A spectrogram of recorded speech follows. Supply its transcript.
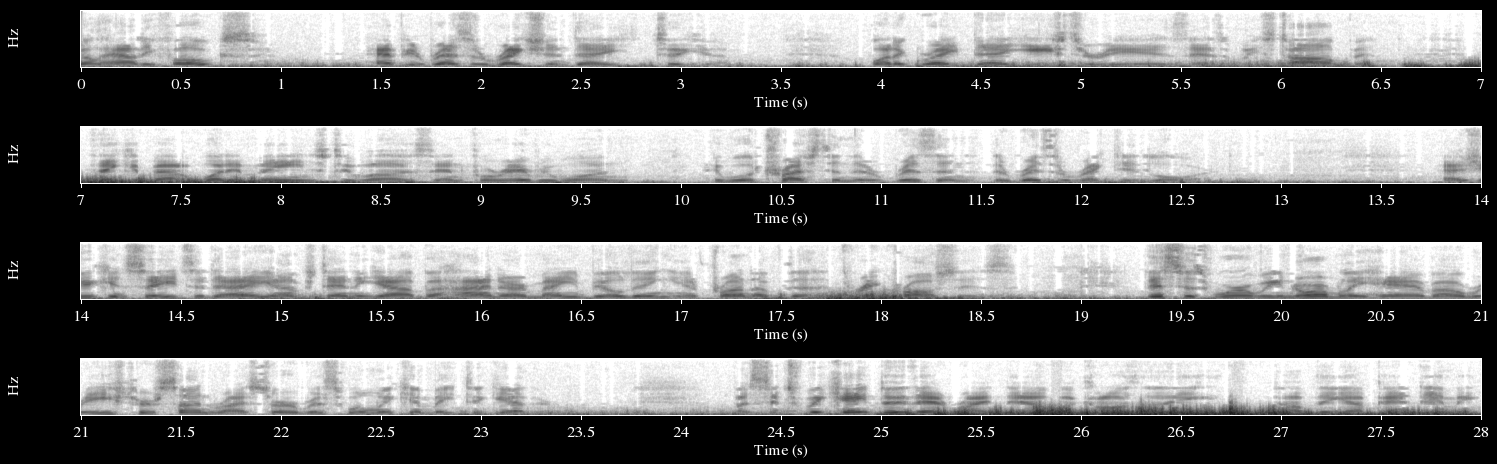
Well, howdy, folks. Happy Resurrection Day to you. What a great day Easter is as we stop and think about what it means to us and for everyone who will trust in the risen, the resurrected Lord. As you can see today, I'm standing out behind our main building in front of the three crosses. This is where we normally have our Easter sunrise service when we can meet together. But since we can't do that right now because of the, of the uh, pandemic,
